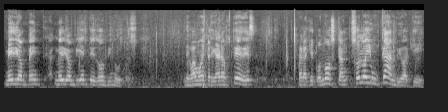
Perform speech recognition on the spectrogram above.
medio ambiente, dos minutos. Les vamos a entregar a ustedes para que conozcan, solo hay un cambio aquí.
